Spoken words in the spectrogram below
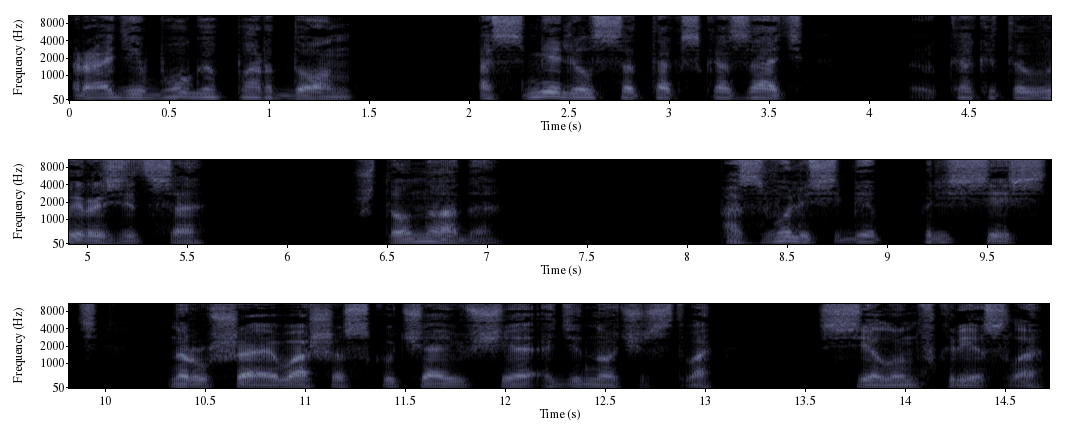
«Ради бога, пардон. Осмелился, так сказать, э, как это выразиться. Что надо?» «Позволю себе присесть, нарушая ваше скучающее одиночество». Сел он в кресло.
